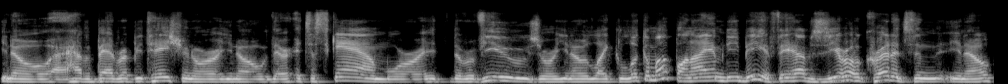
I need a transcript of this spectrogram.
you know have a bad reputation or you know there it's a scam or it, the reviews or you know like look them up on imdb if they have zero credits and you know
